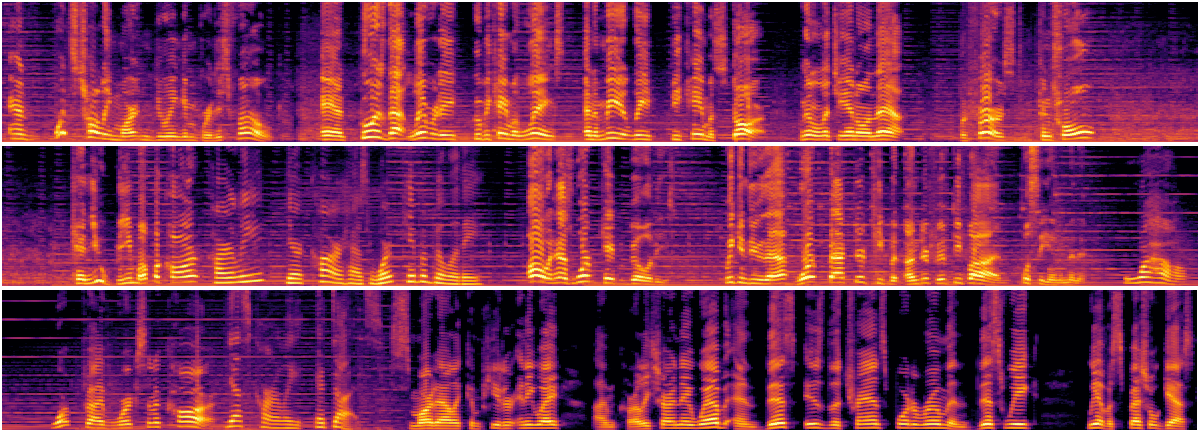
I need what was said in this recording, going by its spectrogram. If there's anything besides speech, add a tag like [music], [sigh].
And what's Charlie Martin doing in British Vogue? And who is that Liberty who became a Lynx and immediately became a star? We're going to let you in on that. But first, Control, can you beam up a car? Carly, your car has warp capability. Oh, it has warp capabilities. We can do that. Warp factor, keep it under 55. We'll see you in a minute. Wow. Warp drive works in a car. Yes, Carly, it does. Smart Aleck computer. Anyway, I'm Carly Chardonnay Webb, and this is the Transporter Room. And this week, we have a special guest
